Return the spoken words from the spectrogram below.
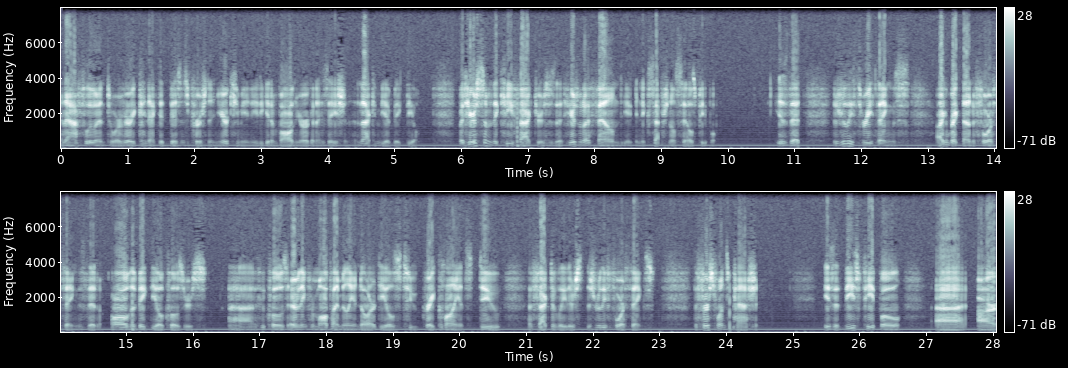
an affluent or a very connected business person in your community to get involved in your organization, and that can be a big deal. But here's some of the key factors. Is that here's what I found in exceptional salespeople is that there's really three things. I can break down to four things that all the big deal closers uh, who close everything from multi-million dollar deals to great clients do effectively. There's there's really four things. The first one's passion. Is that these people uh, are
